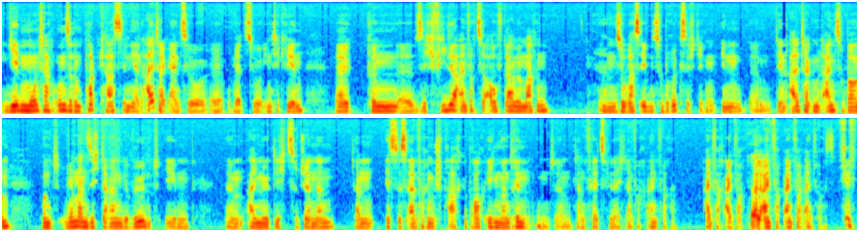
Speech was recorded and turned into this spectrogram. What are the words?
jeden Montag unseren Podcast in ihren Alltag einzu äh, oder zu integrieren, äh, können äh, sich viele einfach zur Aufgabe machen, ähm, sowas eben zu berücksichtigen, in ähm, den Alltag mit einzubauen. Und wenn man sich daran gewöhnt, eben ähm, allmöglich zu gendern, dann ist es einfach im Sprachgebrauch irgendwann drin und ähm, dann fällt es vielleicht einfach einfacher. Einfach, einfach, ja. weil einfach, einfach, einfach ist.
